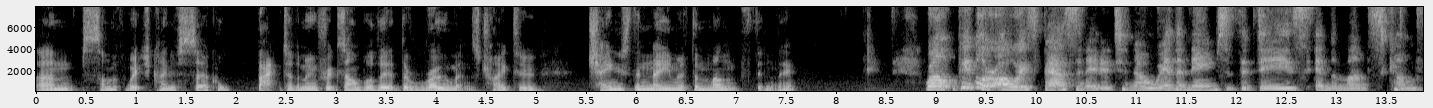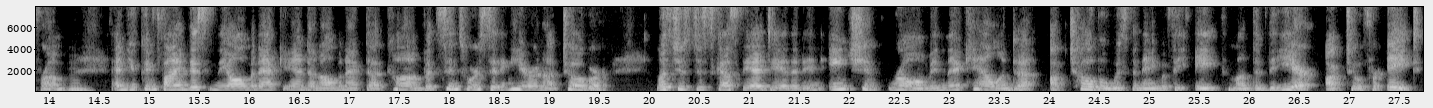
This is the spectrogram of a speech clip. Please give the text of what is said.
um, some of which kind of circle back to the moon. For example, the, the Romans tried to change the name of the month, didn't they? Well, people are always fascinated to know where the names of the days and the months come from. Mm. And you can find this in the almanac and on almanac.com. But since we're sitting here in October, let's just discuss the idea that in ancient Rome, in their calendar, October was the name of the eighth month of the year, Octo for eight.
